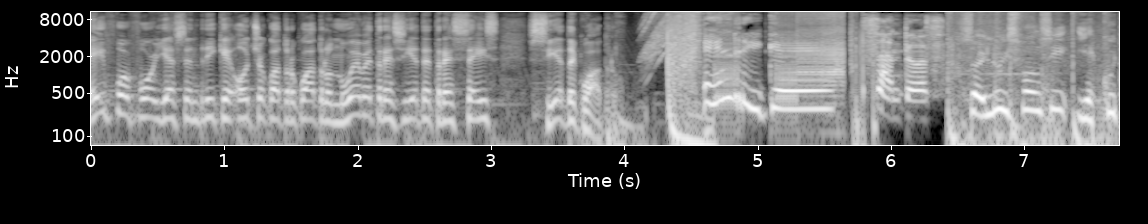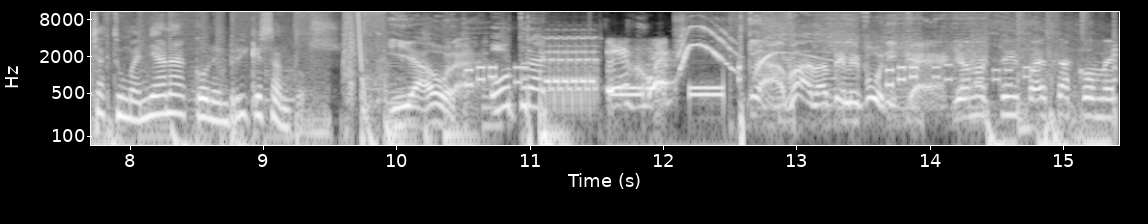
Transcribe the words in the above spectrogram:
844 Yes Enrique 844-937-3674. Enrique Santos. Soy Luis Fonsi y escuchas tu mañana con Enrique Santos. Y ahora, otra clavada telefónica. Yo no estoy para estas comer.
